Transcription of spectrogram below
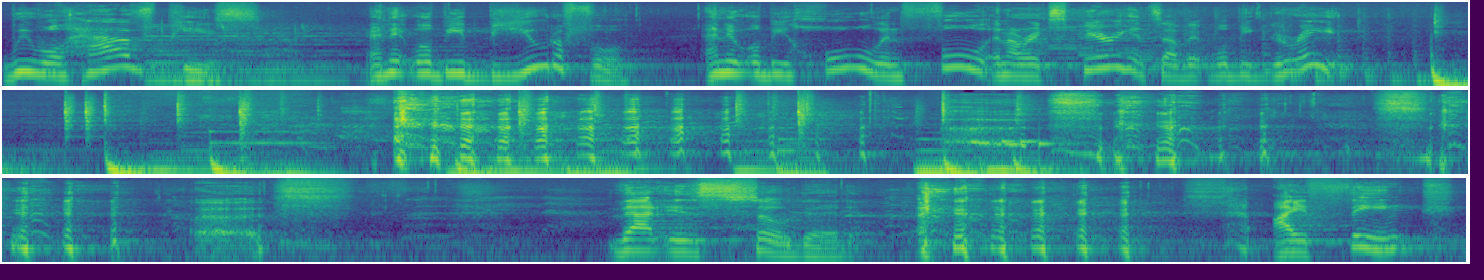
we will have peace and it will be beautiful and it will be whole and full and our experience of it will be great. that is so good. I think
